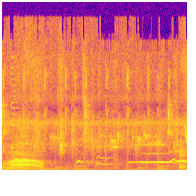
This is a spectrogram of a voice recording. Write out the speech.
ওয়াও শেষ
